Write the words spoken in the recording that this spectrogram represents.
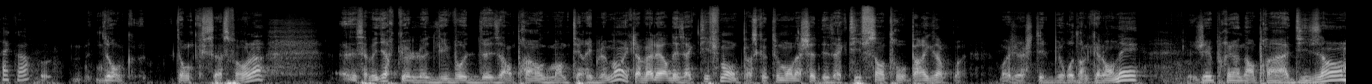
D'accord. Donc, donc à ce moment-là, euh, ça veut dire que le niveau des emprunts augmente terriblement et que la valeur des actifs monte, parce que tout le monde achète des actifs sans trop. Par exemple, moi, j'ai acheté le bureau dans lequel on est, j'ai pris un emprunt à 10 ans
